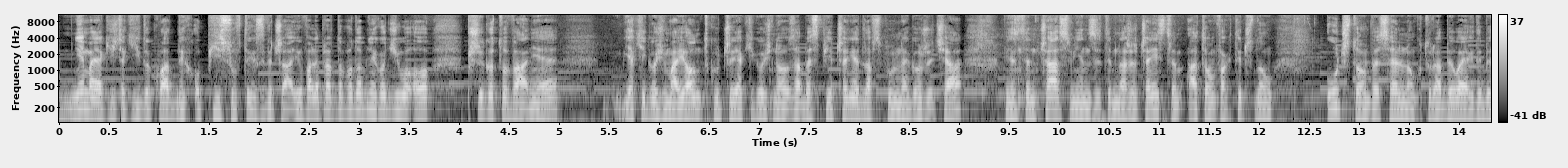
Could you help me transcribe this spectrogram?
nie ma jakichś takich dokładnych opisów tych zwyczajów, ale prawdopodobnie chodziło o przygotowanie jakiegoś majątku, czy jakiegoś no, zabezpieczenia dla wspólnego życia, więc ten czas między tym narzeczeństwem, a tą faktyczną ucztą weselną, która była jak gdyby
